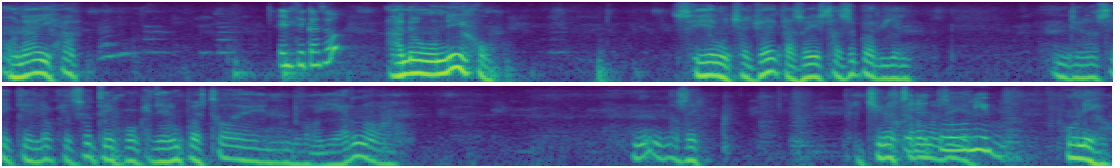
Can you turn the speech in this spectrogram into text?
una hija. ¿Él se casó? Ah, no, un hijo. Sí, el muchacho se casó y está súper bien. Yo no sé qué es lo que eso tiene, como que tiene un puesto de en el gobierno. No sé. El chino está Pero tuvo un hijo. Un hijo.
